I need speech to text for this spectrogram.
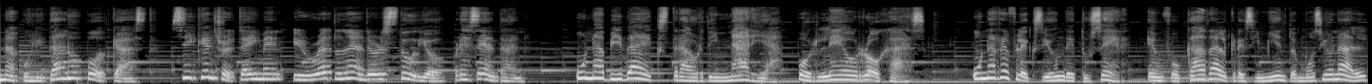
Napolitano Podcast, Seek Entertainment y Redlander Studio presentan Una vida extraordinaria por Leo Rojas. Una reflexión de tu ser enfocada al crecimiento emocional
